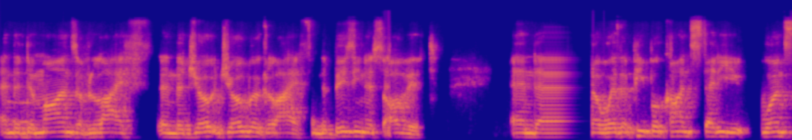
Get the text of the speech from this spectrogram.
and the demands of life and the jo- Joburg life and the busyness of it. And uh, you know, whether people can't study, won't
